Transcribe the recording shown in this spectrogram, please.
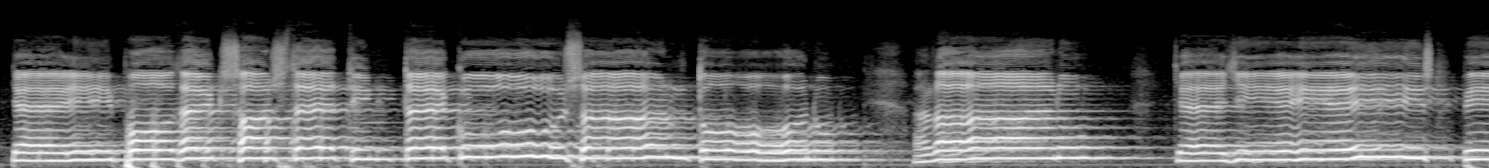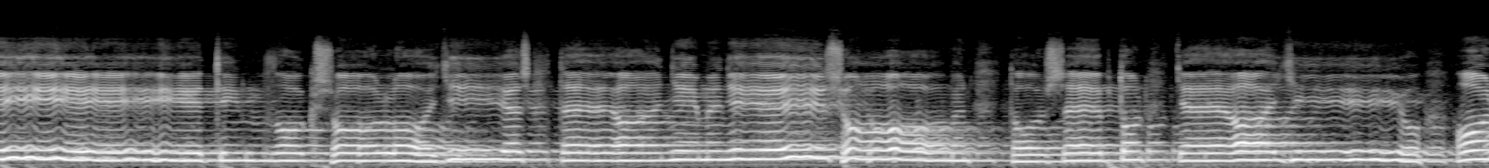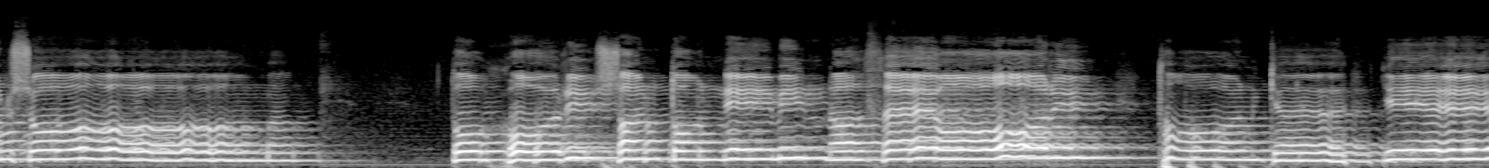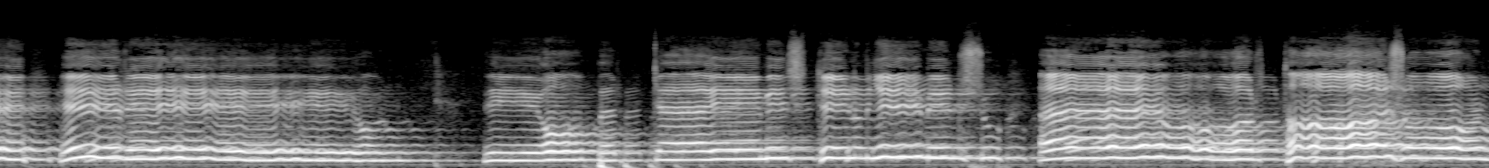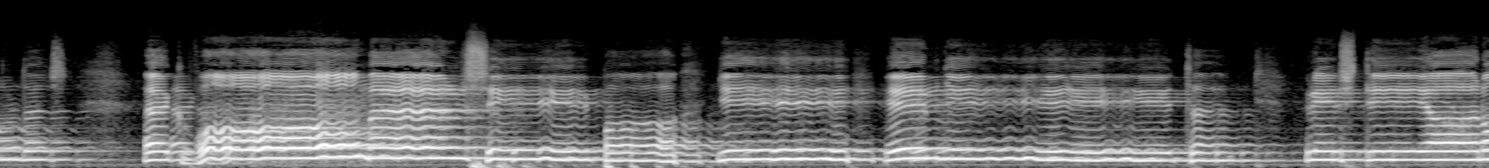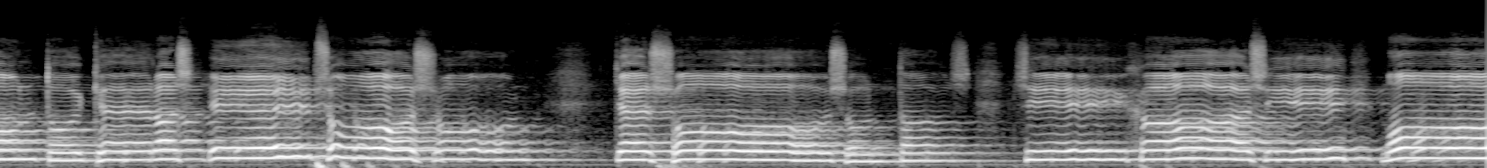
και υποδεξάστε την τεκούσαν τόνου ράνου και γης ποιητην δοξολογίες τε ανυμνήσομεν το σεπτον και Αγίο ον σώμα το χωρίσαν τον ήμιν αθεώρη ημις την μνήμην σου εορτάζοντες εκβόμεν σύπα υμνείτε Χριστιανών το κέρας ύψωσον και σώσον τας συχάσει μόνος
